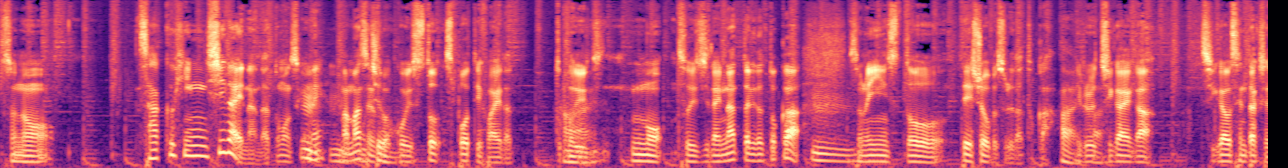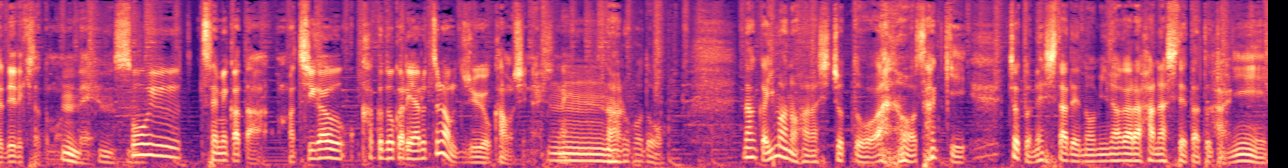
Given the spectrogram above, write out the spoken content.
その、作品次第なんだと思うんですけどね。うんうん。まあ、まさにこういうスト、 Spotify だと、こういう、はい。もう、そういう時代になったりだとか、うん。そのインストで勝負するだとか、はい。い、ろいろ違いが、違う選択肢が出てきたと思うので、うんうんうん。そういう攻め方、まあ、違う角度からやるっていうのは重要かもしれないですうね。んなるほど。なんか今の話ちょっとあの さっきちょっとね下で飲みながら話してた時に、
